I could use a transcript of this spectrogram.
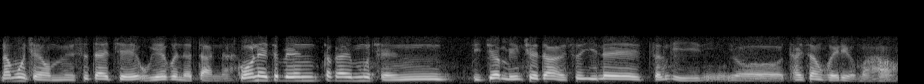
那目前我们是在接五月份的单呢。国内这边大概目前比较明确，当然是因为整体有台商回流嘛，哈。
